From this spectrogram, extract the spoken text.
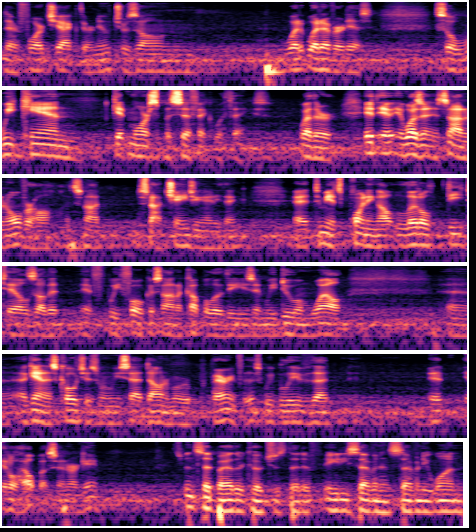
their forecheck, their neutral zone, what, whatever it is. So we can get more specific with things. Whether it, it, it wasn't, it's not an overhaul. It's not, it's not changing anything. Uh, to me, it's pointing out little details of it. If we focus on a couple of these and we do them well, uh, again, as coaches, when we sat down and we were preparing for this, we believe that it, it'll help us in our game. It's been said by other coaches that if 87 and 71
